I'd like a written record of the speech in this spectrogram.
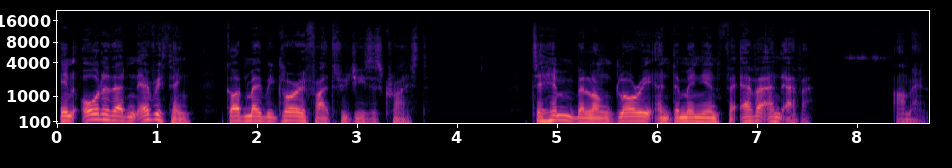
In order that in everything God may be glorified through Jesus Christ. To him belong glory and dominion for ever and ever. Amen.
